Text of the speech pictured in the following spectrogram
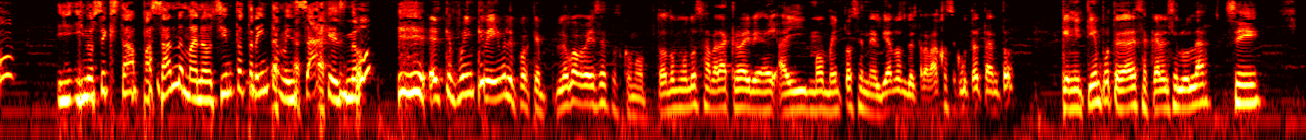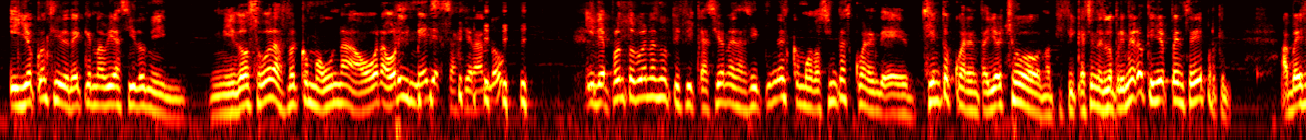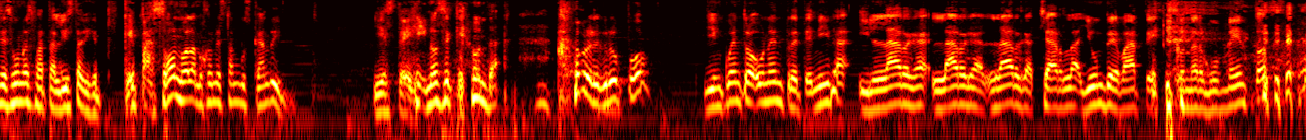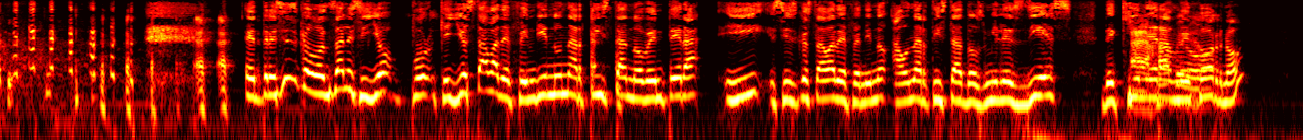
y, y no sé qué estaba pasando, mano, 130 mensajes, ¿no?" Es que fue increíble porque luego a veces, pues como todo mundo sabrá, creo hay, hay, momentos en el día donde el trabajo se junta tanto que ni tiempo te da de sacar el celular. Sí. Y yo consideré que no había sido ni, ni dos horas, fue como una hora, hora y media exagerando. Y de pronto veo unas notificaciones así, tienes como 240, eh, 148 notificaciones. Lo primero que yo pensé, porque a veces uno es fatalista, dije, pues, ¿qué pasó? No, a lo mejor me están buscando y, y este, y no sé qué onda. Abro el grupo y encuentro una entretenida y larga, larga, larga charla y un debate con argumentos. Entre Cisco González y yo, porque yo estaba defendiendo una artista noventera y Cisco estaba defendiendo a un artista 2010 de quién Ajá, era pero- mejor, ¿no?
